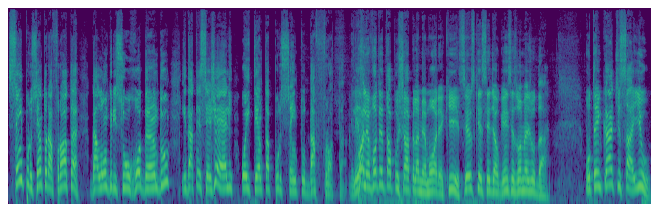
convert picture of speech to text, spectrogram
100% da frota da Londres Sul rodando e da TCGL 80% da frota, beleza? Olha, eu vou tentar puxar pela memória aqui, se eu esquecer de alguém, vocês vão me ajudar. O Tencate saiu,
